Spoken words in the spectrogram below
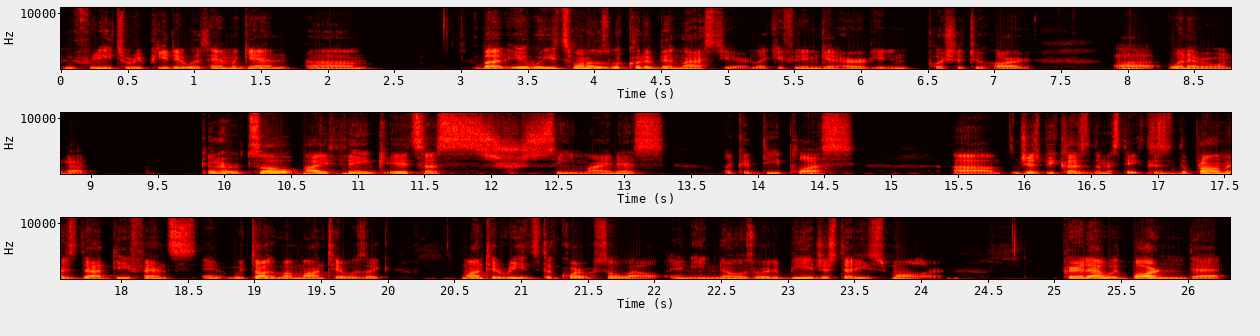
if we need to repeat it with him again. Um but it, it's one of those what could have been last year like if he didn't get hurt he didn't push it too hard uh when everyone got got hurt so i think it's a c minus like a D plus, um, just because of the mistakes. Because the problem is that defense, and we talk about Monte was like Monte reads the court so well, and he knows where to be. Just that he's smaller. Pair that with Barton, that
